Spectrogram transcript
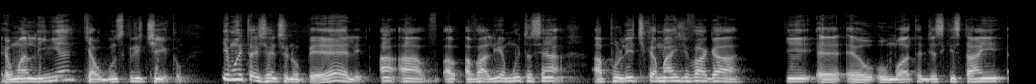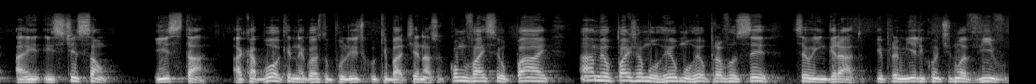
É uma linha que alguns criticam. E muita gente no PL a, a, a, avalia muito assim, a, política mais devagar, que é, é, o Mota diz que está em, em extinção. E está. Acabou aquele negócio do político que batia na como vai seu pai? Ah, meu pai já morreu, morreu para você, seu ingrato, porque para mim ele continua vivo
